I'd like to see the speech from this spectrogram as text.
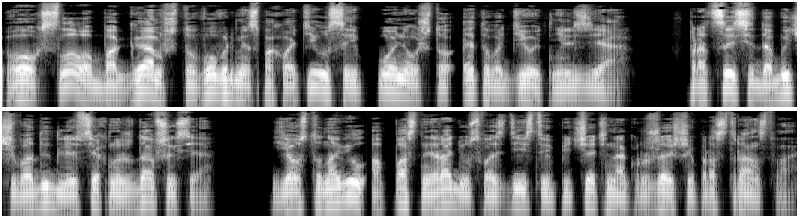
Ох, слава богам, что вовремя спохватился и понял, что этого делать нельзя. В процессе добычи воды для всех нуждавшихся я установил опасный радиус воздействия печати на окружающее пространство.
